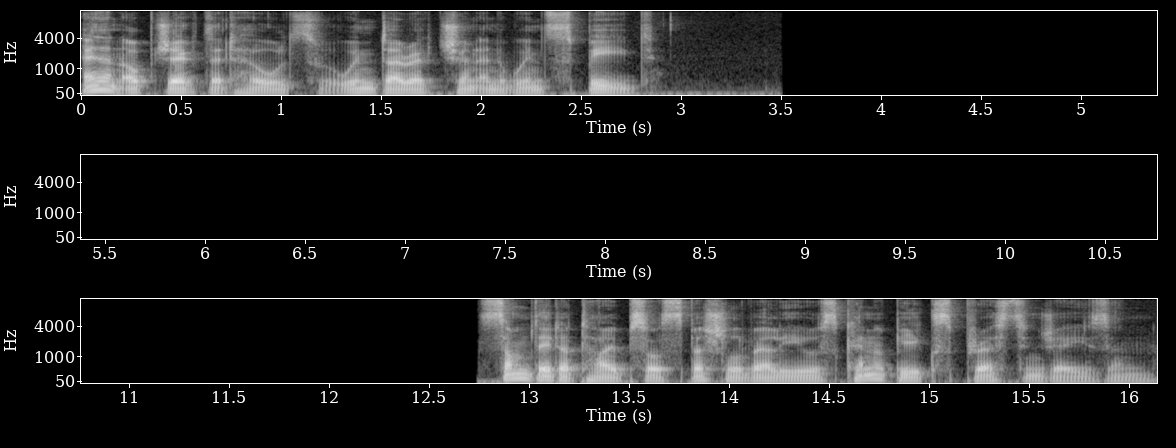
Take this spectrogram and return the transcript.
and an object that holds wind direction and wind speed. Some data types or special values cannot be expressed in JSON.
